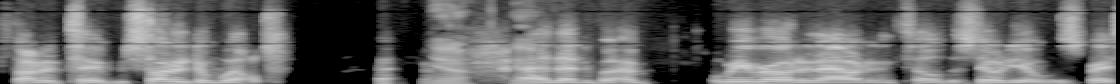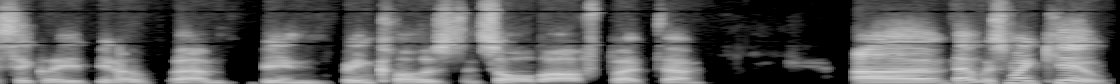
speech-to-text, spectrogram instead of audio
started to started to wilt. yeah, yeah. and then uh, we wrote it out until the studio was basically you know um, being being closed and sold off. But um, uh, that was my cue.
